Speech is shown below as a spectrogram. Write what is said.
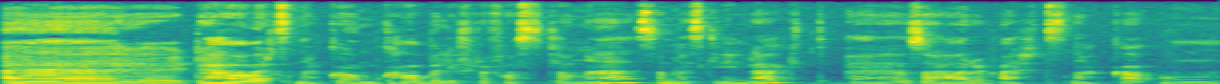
Eh, det har vært snakka om kabel fra fastlandet, som er skrinlagt. Eh, og så har det vært snakka om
